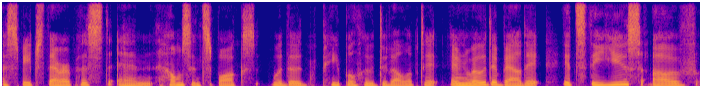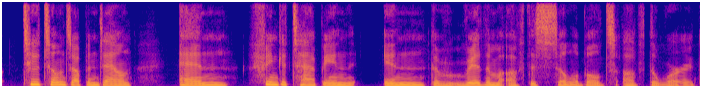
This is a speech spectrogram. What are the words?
a speech therapist, and Helms and Sparks were the people who developed it and wrote about it. It's the use of two tones up and down and finger tapping in the rhythm of the syllables of the word.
